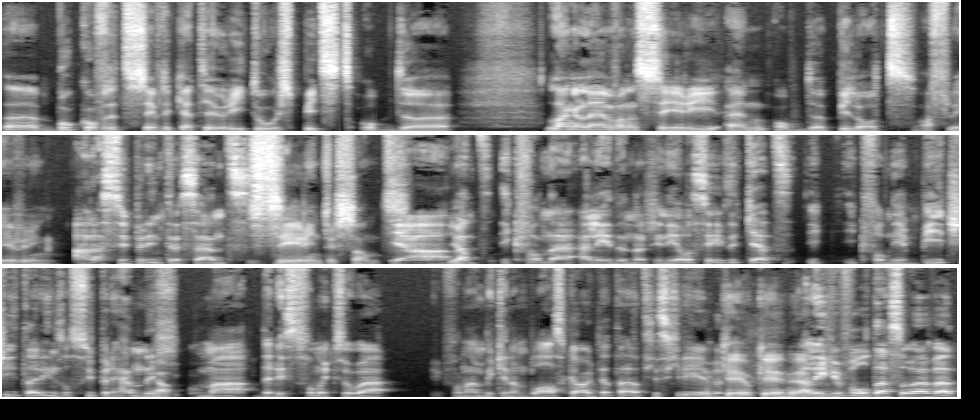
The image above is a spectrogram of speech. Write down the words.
eh, boek of de Save the Cat theorie toegespitst op de lange lijn van een serie en op de pilootaflevering. Ah, dat is super interessant. Zeer interessant. Ja, Ja. want ik vond dat, allee, de originele Save the Cat, ik, ik vond die beat sheet daarin zo super handig. Ja. Maar de rest vond ik zo wat, vond dat een beetje een blaaskaak dat hij had geschreven. Oké, oké. ja. Allee, je voelt dat zo hè, van,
